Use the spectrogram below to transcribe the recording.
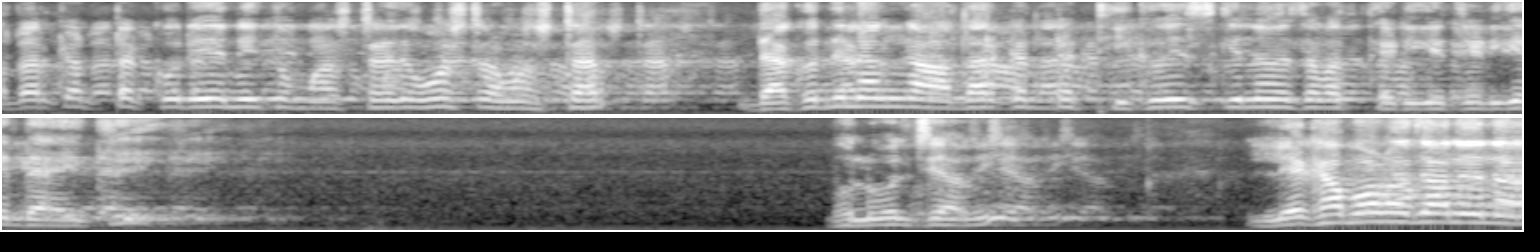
আধার কার্ডটা করে নি তো মাস্টার মাস্টার মাস্টার, দেখো দিন আঙ্গা, আধার কার্ডটা ঠিক হয়েছে কিনা হয়েছে, আবার তেড়িয়ে তেড়িয়ে দেয় কি? ভুল বলছি আমি? লেখাপড়া জানে না,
